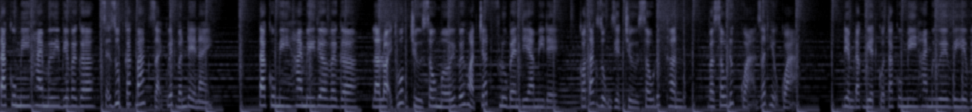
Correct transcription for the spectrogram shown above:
Takumi 20 Vega sẽ giúp các bác giải quyết vấn đề này. Takumi 20 Vega là loại thuốc trừ sâu mới với hoạt chất flubendiamide, có tác dụng diệt trừ sâu đức thân và sâu đức quả rất hiệu quả. Điểm đặc biệt của Takumi 20 VEV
